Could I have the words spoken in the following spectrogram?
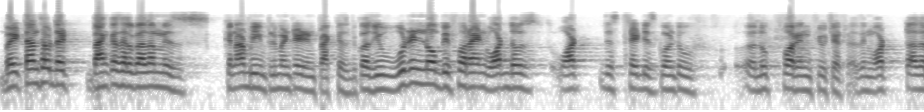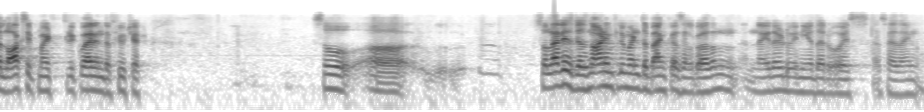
But it turns out that Banker's algorithm is cannot be implemented in practice because you wouldn't know beforehand what those what this thread is going to uh, look for in future, as in what are the locks it might require in the future. So uh, Solaris does not implement the Banker's algorithm, neither do any other OS as far as I know.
